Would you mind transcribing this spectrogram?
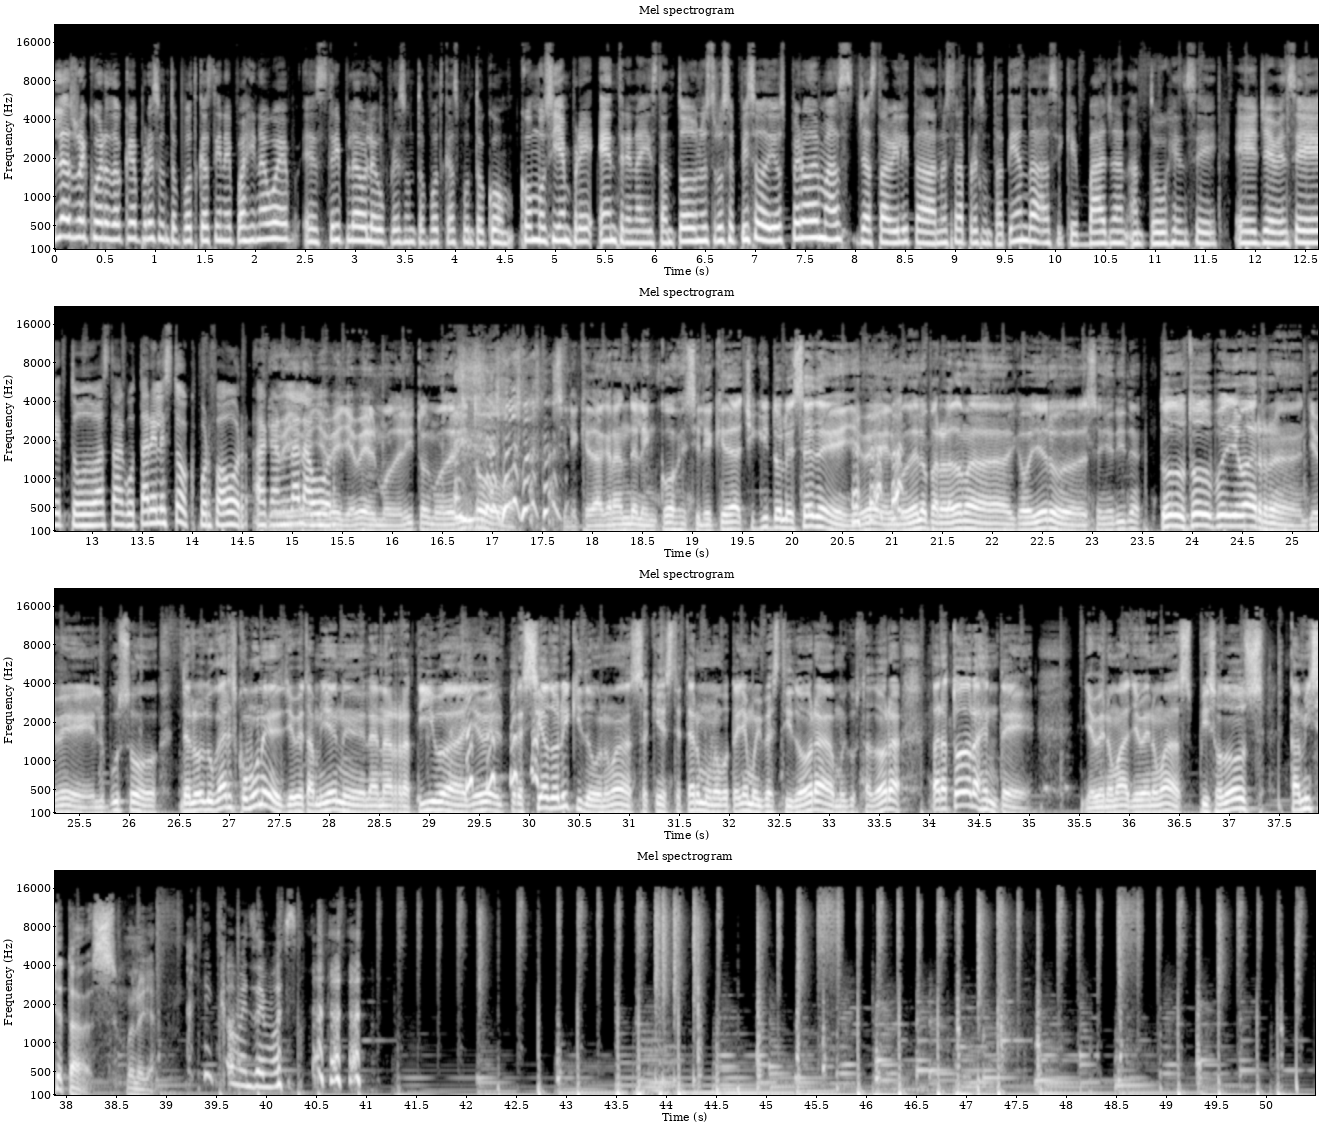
Les recuerdo que Presunto Podcast tiene página web, es www.presuntopodcast.com. Como siempre, entren, ahí están todos nuestros episodios, pero además ya está habilitada nuestra presunta tienda, así que vayan, antójense, eh, llévense todo hasta agotar el stock, por favor, hagan Lleve, la labor. Lleve, lleve el modelito, el modelito. si le queda grande, le encoge. Si le queda chiquito, le cede. Lleve el modelo para la dama, el caballero, señorita. Todo, todo puede llevar. Lleve el buzo de los lugares comunes. Lleve también eh, la narrativa. Lleve el preciado líquido. Nomás aquí este termo, una botella muy vestidora, muy gustadora. Para toda la gente. Lleve nomás, lleve nomás. Piso 2, camisetas. Bueno, ya. Comencemos.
